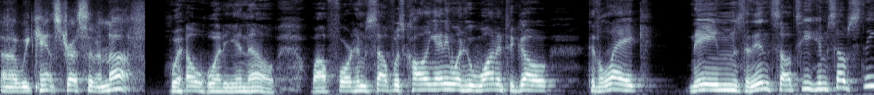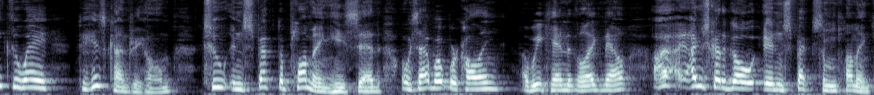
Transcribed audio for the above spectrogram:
Uh, we can't stress it enough. Well, what do you know? While Ford himself was calling anyone who wanted to go to the lake names and insults, he himself sneaked away to his country home to inspect the plumbing, he said. Oh, is that what we're calling a weekend at the lake now? I, I just got to go inspect some plumbing.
